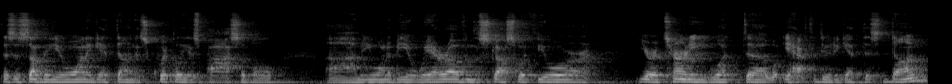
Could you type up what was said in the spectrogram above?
this is something you want to get done as quickly as possible. Um, you want to be aware of and discuss with your your attorney what uh, what you have to do to get this done.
